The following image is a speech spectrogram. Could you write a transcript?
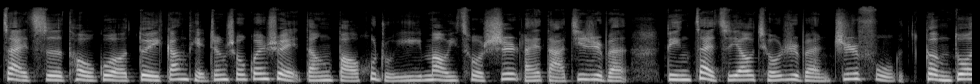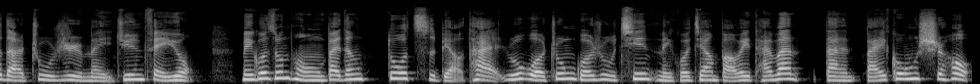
再次透过对钢铁征收关税等保护主义贸易措施来打击日本，并再次要求日本支付更多的驻日美军费用。美国总统拜登多次表态，如果中国入侵，美国将保卫台湾。但白宫事后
